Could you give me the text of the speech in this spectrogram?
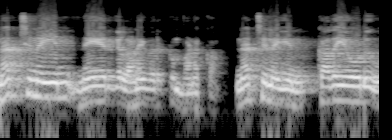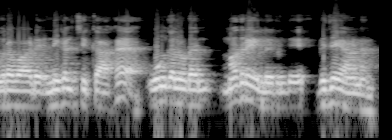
நச்சினையின் நேயர்கள் அனைவருக்கும் வணக்கம். நச்சினையின் கதையோடு உறவாடு நிகழ்ச்சிக்காக உங்களுடன் மதுரையிலிருந்து விஜயானந்த்.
